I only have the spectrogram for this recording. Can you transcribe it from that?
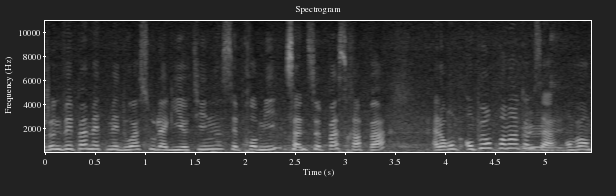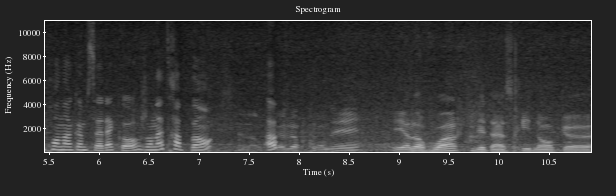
Je ne vais pas mettre mes doigts sous la guillotine, c'est promis, ça ne se passera pas. Alors on, on peut en prendre un comme Oui, ça, oui. on va en prendre un comme ça, d'accord J'en attrape un. Vous Hop. pouvez le retourner et alors voir qu'il est inscrit donc euh,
